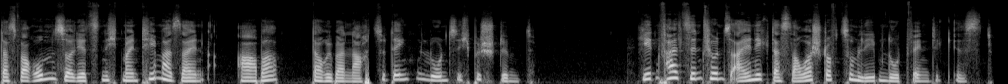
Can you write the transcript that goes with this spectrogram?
Das Warum soll jetzt nicht mein Thema sein, aber Darüber nachzudenken lohnt sich bestimmt. Jedenfalls sind wir uns einig, dass Sauerstoff zum Leben notwendig ist.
